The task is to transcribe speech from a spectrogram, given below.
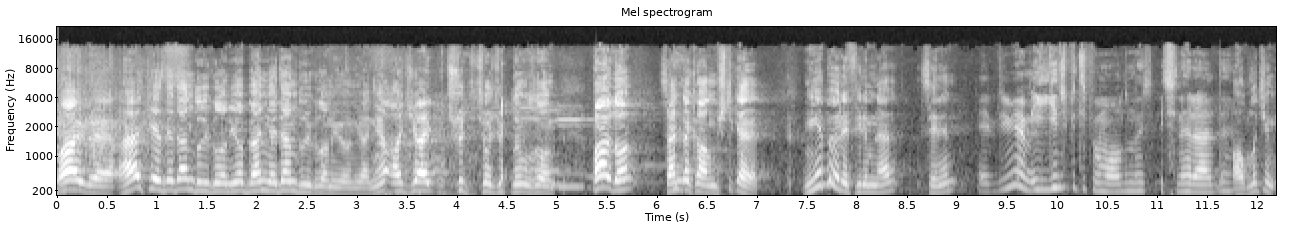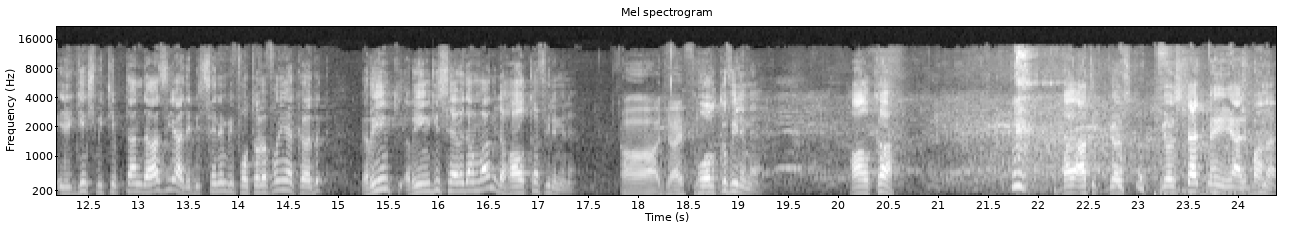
Vay be. Herkes neden duygulanıyor? Ben neden duygulanıyorum ya? Ne acayip bir ço- çocukluğumuz olmuş. Pardon. Sende kalmıştık evet. Niye böyle filmler senin? E, bilmiyorum ilginç bir tipim olduğunu için herhalde. Ablacığım ilginç bir tipten daha ziyade biz senin bir fotoğrafını yakaladık. Ring, Ring'i seyreden var mıydı? Halka filmini. Aa acayip film. Korku filmi. Halka. Baya artık göz, göstermeyin yani bana.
